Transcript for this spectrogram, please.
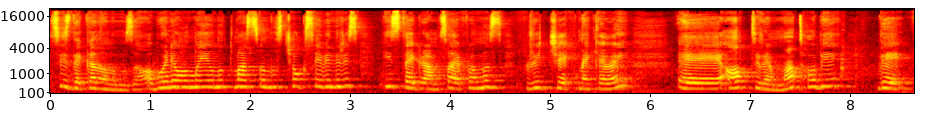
Siz de kanalımıza abone olmayı unutmazsanız çok seviniriz. Instagram sayfamız Rich Çekmeköy e, alt tire mat hobi ve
